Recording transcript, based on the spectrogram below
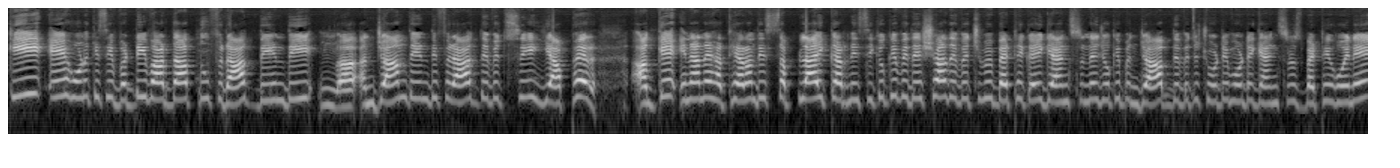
ਕੀ ਇਹ ਹੁਣ ਕਿਸੇ ਵੱਡੀ ਵਾਰਦਾਤ ਨੂੰ ਫਿਰਾਕ ਦੇਣ ਦੀ ਅੰਜਾਮ ਦੇਣ ਦੀ ਫਿਰਾਕ ਦੇ ਵਿੱਚ ਸੀ ਜਾਂ ਫਿਰ ਅੱਗੇ ਇਹਨਾਂ ਨੇ ਹਥਿਆਰਾਂ ਦੀ ਸਪਲਾਈ ਕਰਨੀ ਸੀ, ਕਿਉਂਕਿ ਵਿਦੇਸ਼ਾਂ ਦੇ ਵਿੱਚ ਵੀ ਬੈਠੇ ਕਈ ਗੈਂਗਸਟਰ ਨੇ ਜੋ ਕਿ ਪੰਜਾਬ ਦੇ ਵਿੱਚ ਛੋਟੇ-ਮੋਟੇ ਗੈਂਗਸਟਰਸ ਬੈਠੇ ਹੋਏ ਨੇ।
